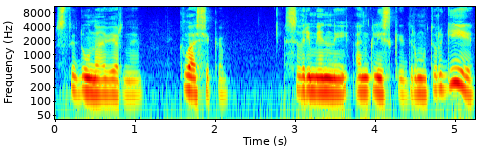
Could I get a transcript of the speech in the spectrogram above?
стыду, наверное, классика современной английской драматургии,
